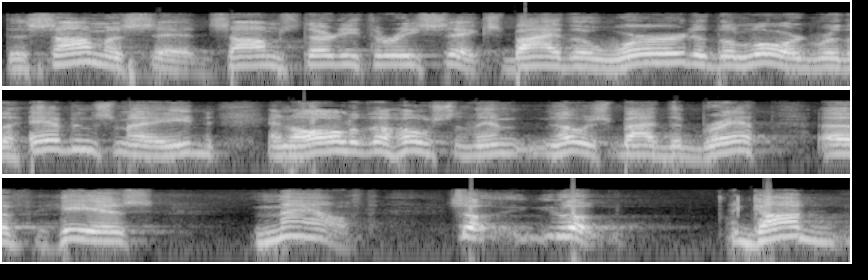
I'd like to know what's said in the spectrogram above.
The psalmist said, Psalms 33, 6, By the word of the Lord were the heavens made, and all of the hosts of them, notice, by the breath of his mouth. So, look, God,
